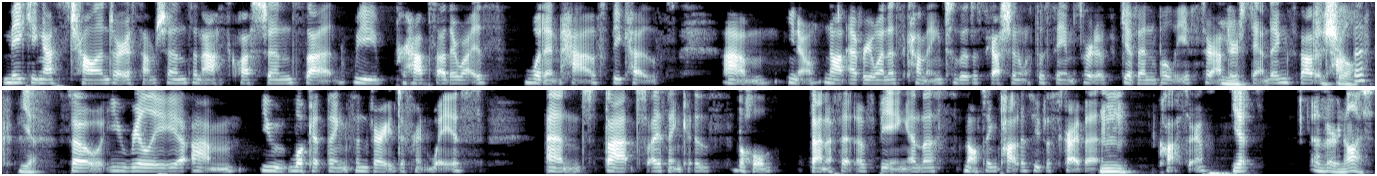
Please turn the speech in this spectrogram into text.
making us challenge our assumptions and ask questions that we perhaps otherwise wouldn't have because um, you know, not everyone is coming to the discussion with the same sort of given beliefs or mm. understandings mm, about a topic. Sure. Yeah. So you really um, you look at things in very different ways, and that I think is the whole benefit of being in this melting pot, as you describe it, mm. classroom. Yeah, oh, very nice.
